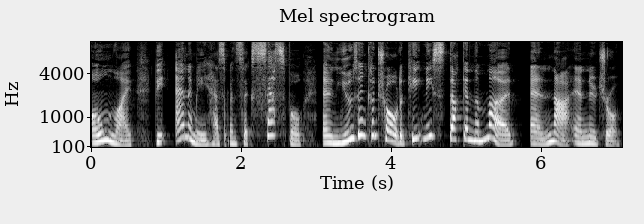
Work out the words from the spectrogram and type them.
own life the enemy has been successful in using control to keep me stuck in the mud and not in neutral.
